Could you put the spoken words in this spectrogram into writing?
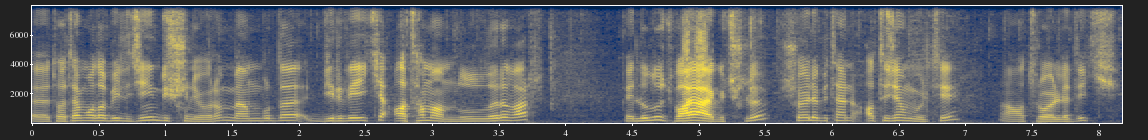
Ee, totem olabileceğini düşünüyorum. Ben burada 1 ve 2 atamam. Lulu'ları var. Ve Lulu bayağı güçlü. Şöyle bir tane atacağım ulti. Aa trolledik.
